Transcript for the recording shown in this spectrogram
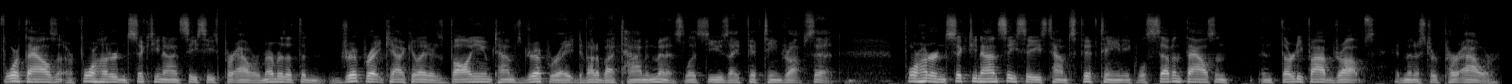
4,000 or 469 cc's per hour. Remember that the drip rate calculator is volume times drip rate divided by time in minutes. Let's use a 15 drop set. 469 cc's times 15 equals 7,035 drops administered per hour.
